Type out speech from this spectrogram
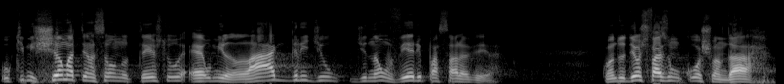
o que me chama a atenção no texto é o milagre de, de não ver e passar a ver. Quando Deus faz um coxo andar,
